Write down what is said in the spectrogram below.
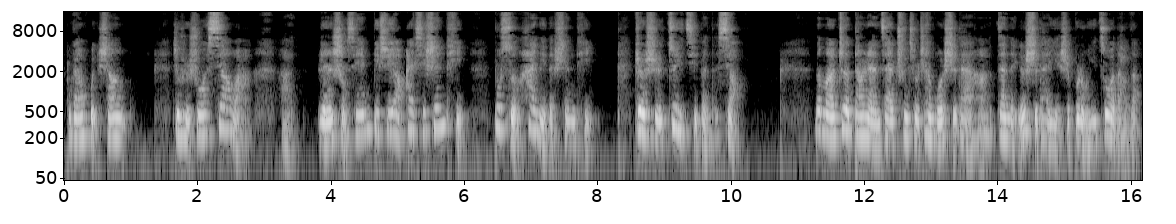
不敢毁伤，就是说孝啊啊，人首先必须要爱惜身体，不损害你的身体，这是最基本的孝。那么，这当然在春秋战国时代，哈，在哪个时代也是不容易做到的，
